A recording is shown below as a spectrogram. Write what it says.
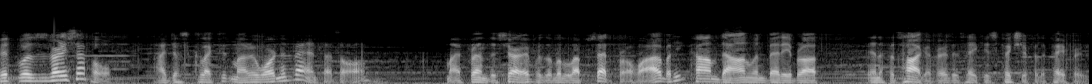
It was very simple. I just collected my reward in advance, that's all. My friend the sheriff was a little upset for a while, but he calmed down when Betty brought in a photographer to take his picture for the papers.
